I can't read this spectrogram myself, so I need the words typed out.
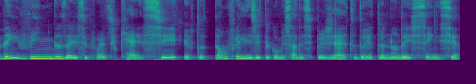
bem-vindos a esse podcast. Eu tô tão feliz de ter começado esse projeto do Retornando à Essência.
